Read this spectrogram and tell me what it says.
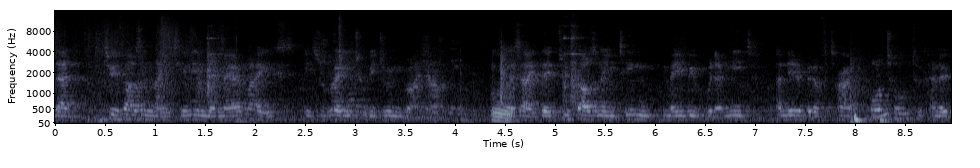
that 2019 in the Merla is, is ready to be drinking right now. Mm. Whereas like the 2018 maybe would have need a little bit of time for bottle to kind of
